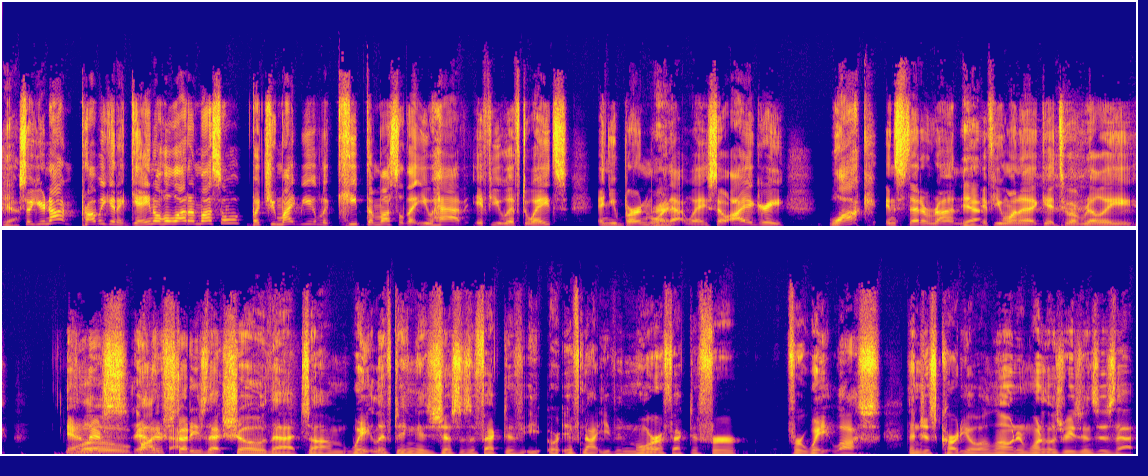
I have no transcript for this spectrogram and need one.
Yeah. So you're not probably going to gain a whole lot of muscle, but you might be able to keep the muscle that you have if you lift weights and you burn more right. that way. So I agree. Walk instead of run yeah. if you want to get to a really and there's, and there's studies that show that um, weightlifting is just as effective, or if not even more effective for for weight loss than just cardio alone. And one of those reasons is that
